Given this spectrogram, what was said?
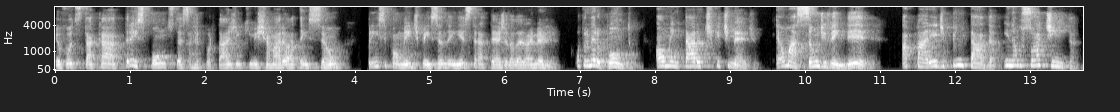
eu vou destacar três pontos dessa reportagem que me chamaram a atenção, principalmente pensando em estratégia da Leroy Merlin. O primeiro ponto, aumentar o ticket médio. É uma ação de vender a parede pintada e não só a tinta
